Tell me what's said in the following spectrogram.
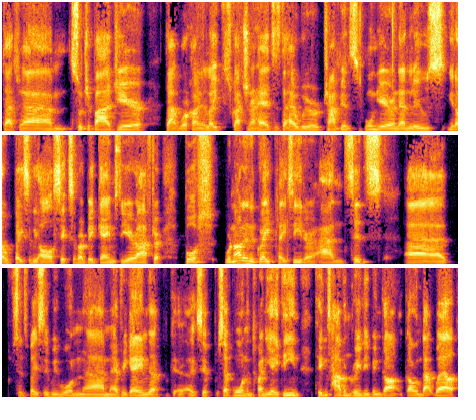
that um, such a bad year that we're kind of like scratching our heads as to how we were champions one year and then lose, you know, basically all six of our big games the year after. But we're not in a great place either, and since. Uh, since basically we won um, every game that except, except one in 2018, things haven't really been go- going that well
